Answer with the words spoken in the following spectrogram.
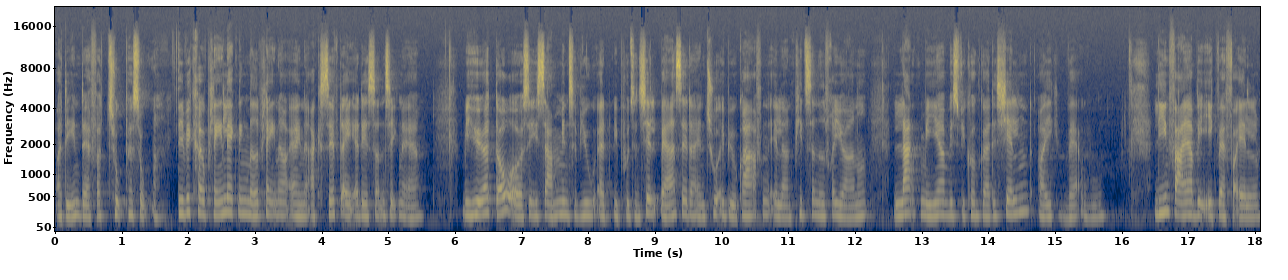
og det er endda for to personer. Det vil kræve planlægning, madplaner og en accept af, at det er sådan tingene er. Vi hører dog også i samme interview, at vi potentielt værdsætter en tur i biografen eller en pizza ned fra hjørnet langt mere, hvis vi kun gør det sjældent og ikke hver uge. Lean Fire vil ikke være for alle.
